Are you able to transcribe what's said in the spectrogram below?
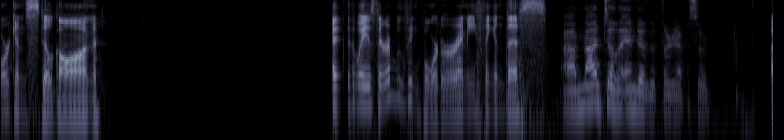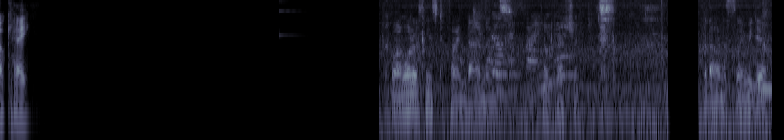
Morgan's still gone. By the way, is there a moving border or anything in this? Um, not until the end of the third episode. Okay. Come on, one of us needs to find diamonds. No pressure. but honestly, we do.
